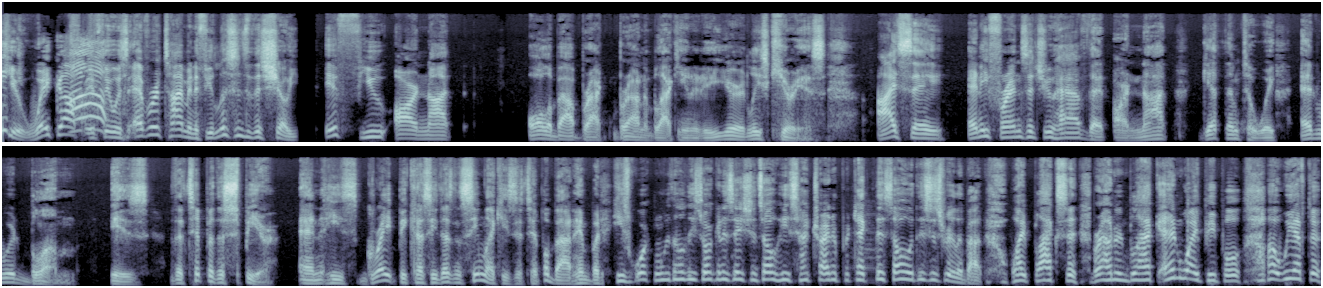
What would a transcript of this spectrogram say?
Wake you. Wake up. If there was ever a time, and if you listen to this show, if you are not all about brown and black unity, you're at least curious. I say any friends that you have that are not, get them to wake. Edward Blum is the tip of the spear. And he's great because he doesn't seem like he's a tip about him, but he's working with all these organizations. Oh, he's trying to protect this. Oh, this is really about white, blacks, brown and black and white people. Oh, we have to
